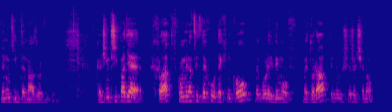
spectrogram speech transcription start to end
Nenutím ten názor nikomu. V každém případě chlad v kombinaci s dechovou technikou, neboli Wim Hof metoda, jednoduše řečeno,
